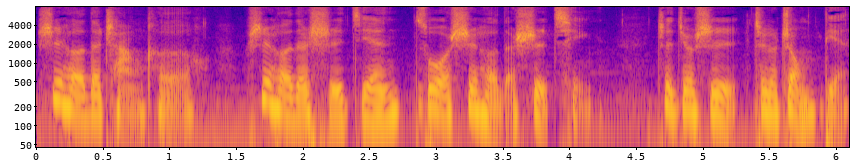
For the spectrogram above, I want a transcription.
适合的场合、适合的时间做适合的事情，这就是这个重点。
